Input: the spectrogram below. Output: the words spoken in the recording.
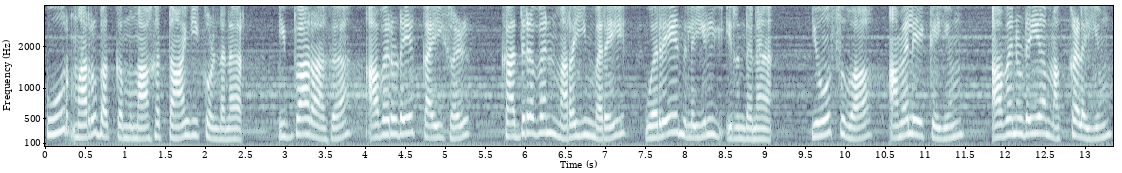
கூர் மறுபக்கமுமாக தாங்கிக் கொண்டனர். இவ்வாறாக அவருடைய கைகள் கதிரவன் மறையும் வரை ஒரே நிலையில் இருந்தன. யோசுவா அமலேக்கையும் அவனுடைய மக்களையும்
